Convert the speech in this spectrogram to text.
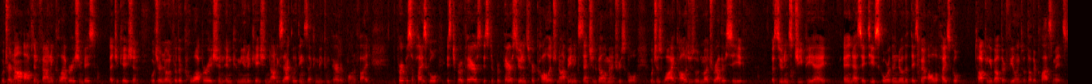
which are not often found in collaboration-based education, which are known for their cooperation and communication, not exactly things that can be compared or quantified. Purpose of high school is to prepare is to prepare students for college, not be an extension of elementary school, which is why colleges would much rather see a student's GPA and SAT score than know that they spent all of high school talking about their feelings with other classmates.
